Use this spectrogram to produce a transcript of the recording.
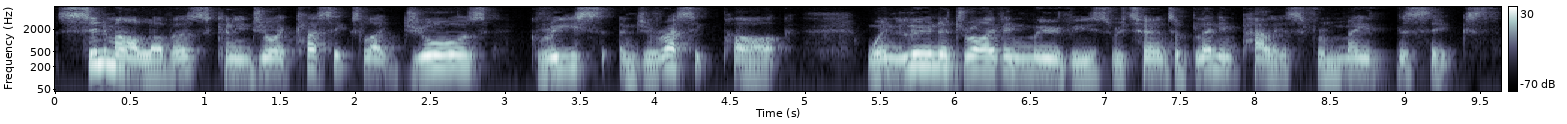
Cinema lovers can enjoy classics like Jaws, Grease, and Jurassic Park when Luna Drive-In Movies return to Blenheim Palace from May the 6th.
